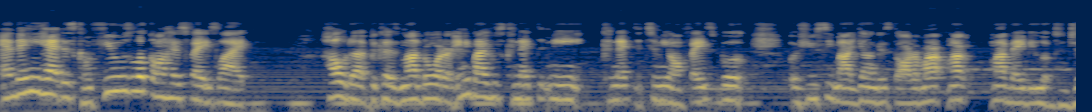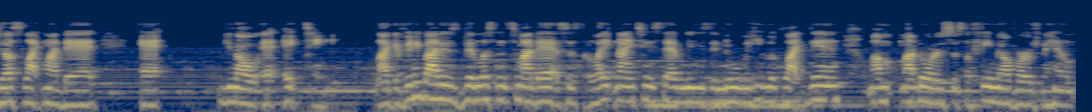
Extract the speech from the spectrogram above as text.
And then he had this confused look on his face like, hold up, because my daughter, anybody who's connected me, connected to me on Facebook, if you see my youngest daughter, my, my, my baby looks just like my dad at, you know, at 18. Like if anybody's been listening to my dad since the late 1970s and knew what he looked like then, my, my daughter is just a female version of him.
